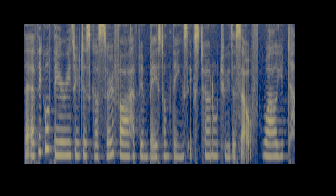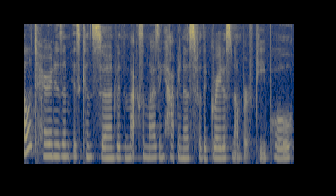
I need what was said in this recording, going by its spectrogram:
The ethical theories we've discussed so far have been based on things external to the self, while utilitarianism is concerned with maximizing happiness for the greatest number of people.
